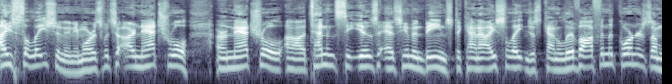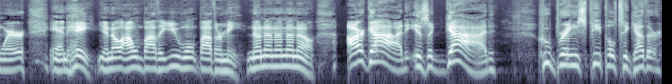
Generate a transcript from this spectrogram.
isolation anymore, is which our natural, our natural uh, tendency is as human beings to kind of isolate and just kind of live off in the corner somewhere. And hey, you know, I won't bother you, won't bother me. No, no, no, no, no. Our God is a God who brings people together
